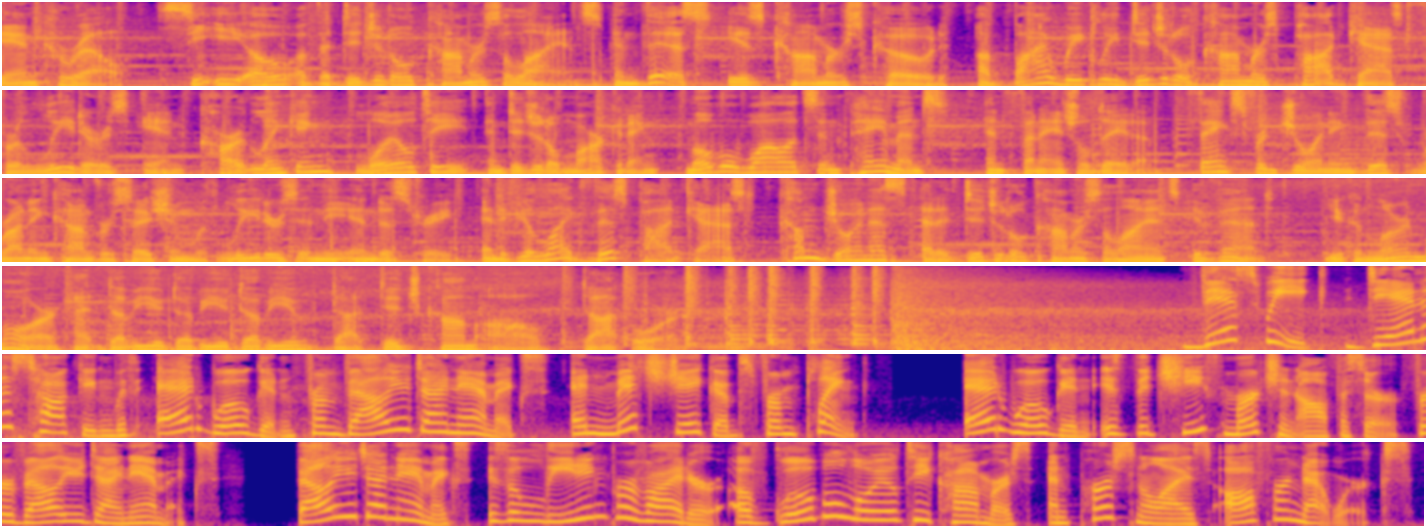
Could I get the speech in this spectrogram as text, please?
Dan Carell, CEO of the Digital Commerce Alliance, and this is Commerce Code, a bi weekly digital commerce podcast for leaders in card linking, loyalty and digital marketing, mobile wallets and payments, and financial data. Thanks for joining this running conversation with leaders in the industry. And if you like this podcast, come join us at a Digital Commerce Alliance event. You can learn more at www.digcomall.org. This week, Dan is talking with Ed Wogan from Value Dynamics and Mitch Jacobs from Plink. Ed Wogan is the Chief Merchant Officer for Value Dynamics. Value Dynamics is a leading provider of global loyalty commerce and personalized offer networks.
